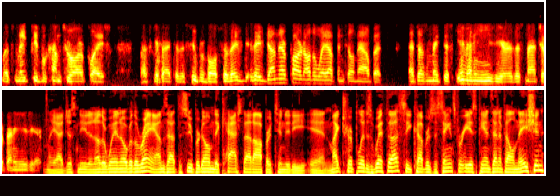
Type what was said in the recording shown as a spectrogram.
Let's make people come to our place. Let's get back to the Super Bowl. So they've they've done their part all the way up until now, but that doesn't make this game any easier, this matchup any easier. Yeah, just need another win over the Rams at the Superdome to cash that opportunity in. Mike Triplett is with us. He covers the Saints for ESPN's NFL Nation.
